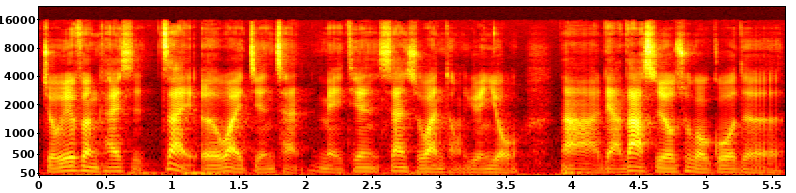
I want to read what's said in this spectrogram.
九月份开始再额外减产，每天三十万桶原油。那两大石油出口国的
